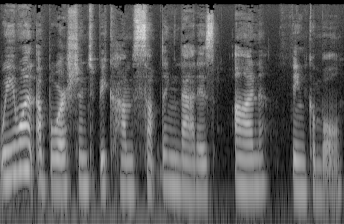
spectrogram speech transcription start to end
We want abortion to become something that is unthinkable.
